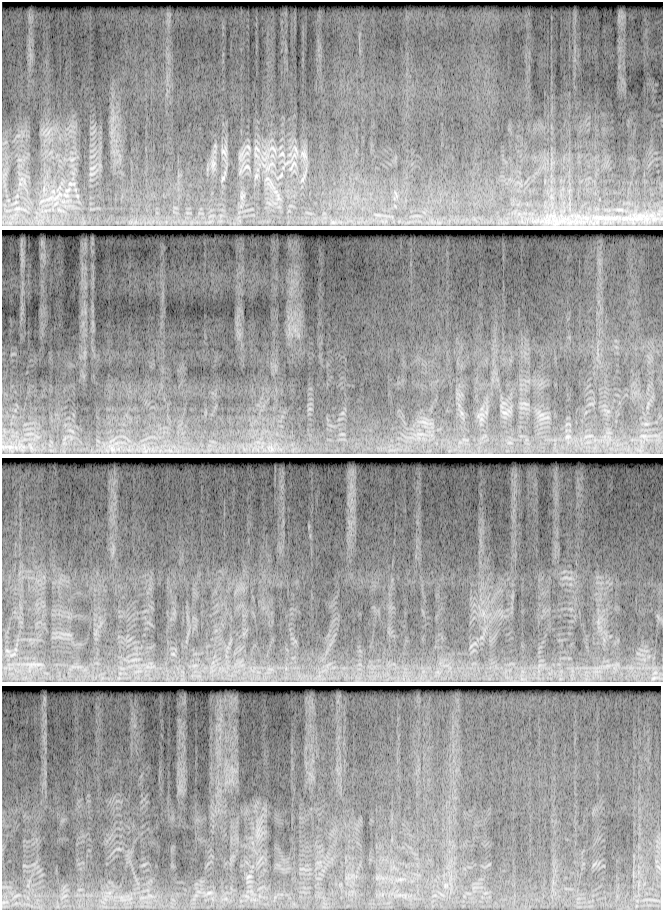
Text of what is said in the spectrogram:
Your wheel, happens. board Board away. away, pitch. Looks like when the Easy, wheel board easy, comes easy, up, easy. there's a big hill. And there's a is that Ainslie He almost across got the boat. to Lewis, yeah. Oh, my goodness gracious. You know, I hate to go pressure ahead, huh? the, pressure in the front. couple of Right days ago. You Okay, about there could be one moment where something breaks, something happens that would change the face of this regatta. We almost got it. Well, we almost just lost the Pressure. sailor there at the same time. Even that was close. That, that, when that boom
